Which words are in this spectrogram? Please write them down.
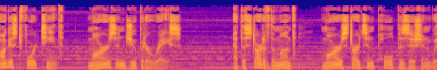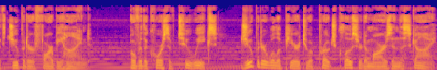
August 14th, Mars and Jupiter race. At the start of the month, Mars starts in pole position with Jupiter far behind. Over the course of two weeks, Jupiter will appear to approach closer to Mars in the sky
